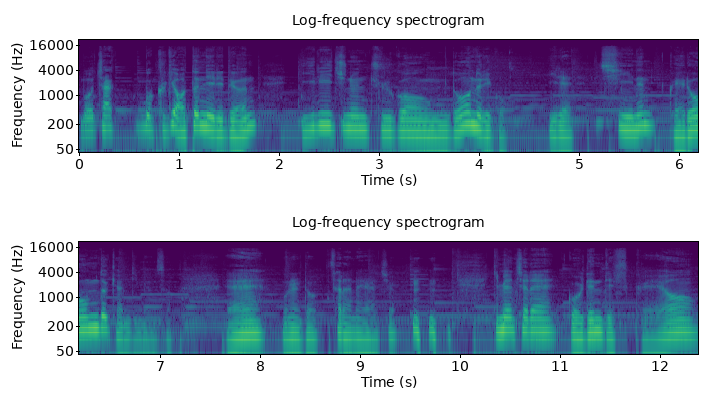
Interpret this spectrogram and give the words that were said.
뭐, 자, 뭐 그게 어떤 일이든 일이 주는 즐거움도 누리고 일에 치이는 괴로움도 견디면서 에, 오늘도 살아내야죠. 김현철의 골든 디스크예요.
